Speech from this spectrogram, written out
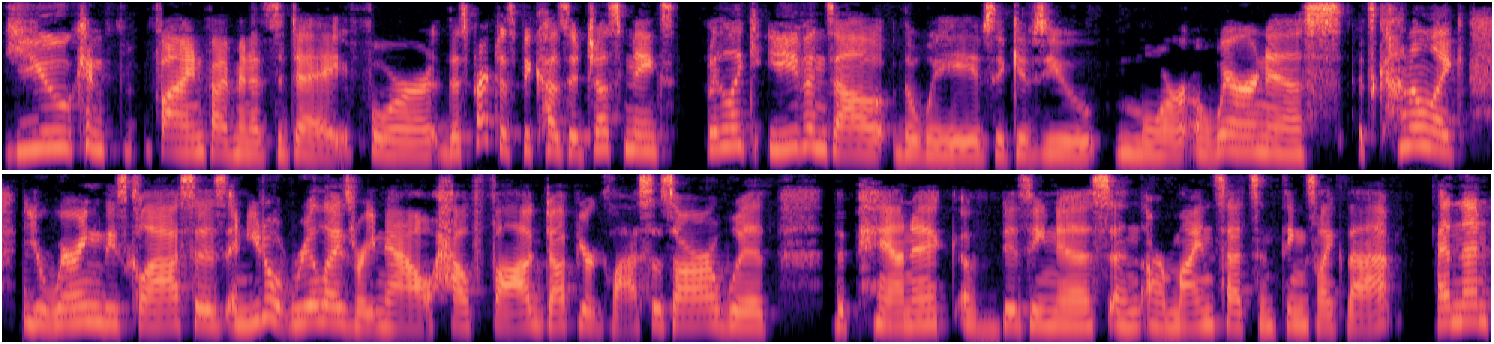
You can find five minutes a day for this practice because it just makes it like evens out the waves. It gives you more awareness. It's kind of like you're wearing these glasses and you don't realize right now how fogged up your glasses are with the panic of busyness and our mindsets and things like that. And then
